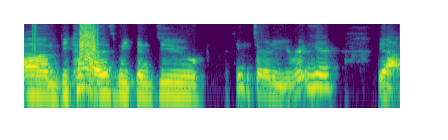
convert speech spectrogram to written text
Um, because we can do, think it's already written here. Yeah,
